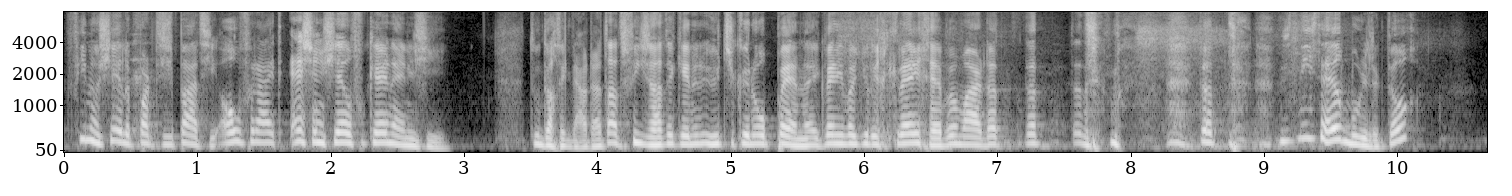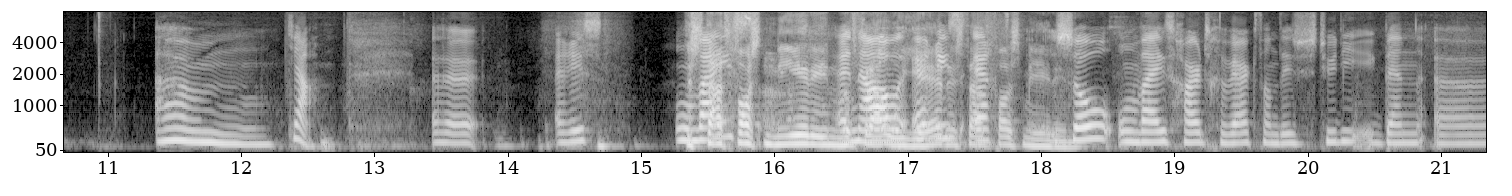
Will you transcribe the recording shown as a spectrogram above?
financiële participatie overheid, essentieel voor kernenergie. Toen dacht ik, nou, dat advies had ik in een uurtje kunnen oppennen. Ik weet niet wat jullie gekregen hebben, maar dat, dat, dat, dat is niet heel moeilijk, toch? Ehm, ja, Eh, er is Er onwijs... staat vast meer in, Eh, mevrouw nou, er er staat echt vast meer in. zo onwijs hard gewerkt aan deze studie. Ik ben, eh,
